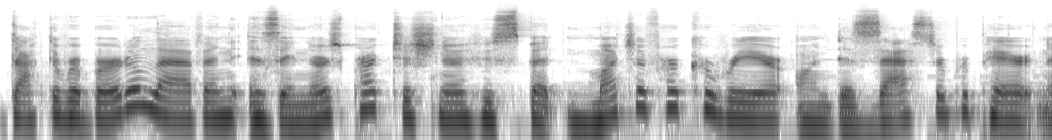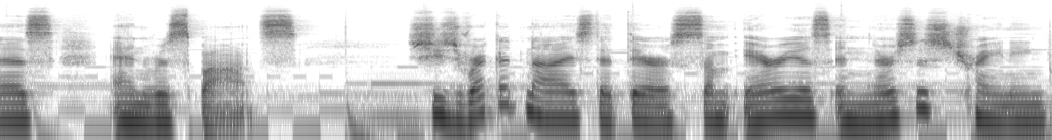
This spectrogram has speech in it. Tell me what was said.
Dr. Roberta Lavin is a nurse practitioner who spent much of her career on disaster preparedness and response. She's recognized that there are some areas in nurses' training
